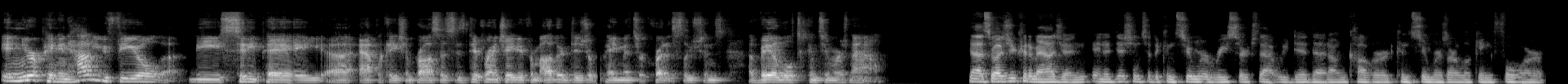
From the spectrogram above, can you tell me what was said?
In your opinion, how do you feel the Citi Pay uh, application process is differentiated from other digital payments or credit solutions available to consumers now? Yeah, so as you could imagine, in addition to the consumer research that we did that uncovered consumers are looking for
